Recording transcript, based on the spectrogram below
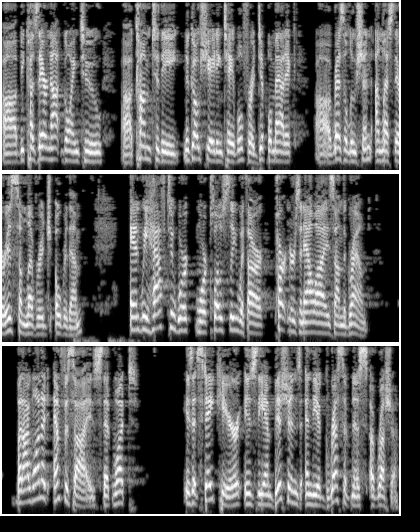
uh, because they're not going to uh, come to the negotiating table for a diplomatic uh, resolution unless there is some leverage over them. And we have to work more closely with our partners and allies on the ground. But I want to emphasize that what is at stake here is the ambitions and the aggressiveness of Russia.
